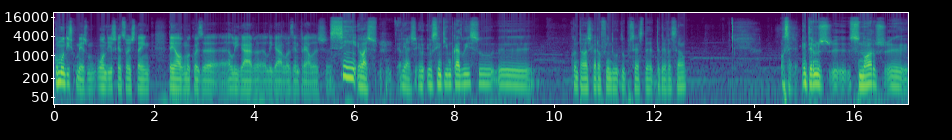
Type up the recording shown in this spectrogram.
como um disco mesmo, onde as canções têm, têm alguma coisa a ligar, a ligá-las entre elas? Sim, eu acho. Aliás, eu, eu senti um bocado isso eh, quando estava a chegar ao fim do, do processo da, da gravação. Ou seja, em termos eh, sonoros, eh,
